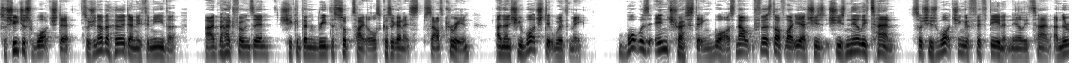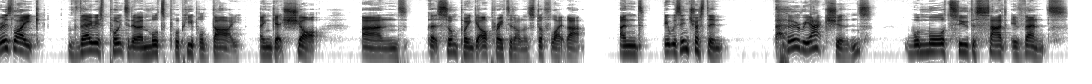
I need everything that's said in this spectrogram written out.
So she just watched it. So she never heard anything either. I had my headphones in. She could then read the subtitles because again, it's South Korean, and then she watched it with me. What was interesting was now, first off, like yeah, she's she's nearly ten, so she's watching a fifteen at nearly ten, and there is like various points in it where multiple people die and get shot, and at some point get operated on and stuff like that. And it was interesting. Her reactions were more to the sad events.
